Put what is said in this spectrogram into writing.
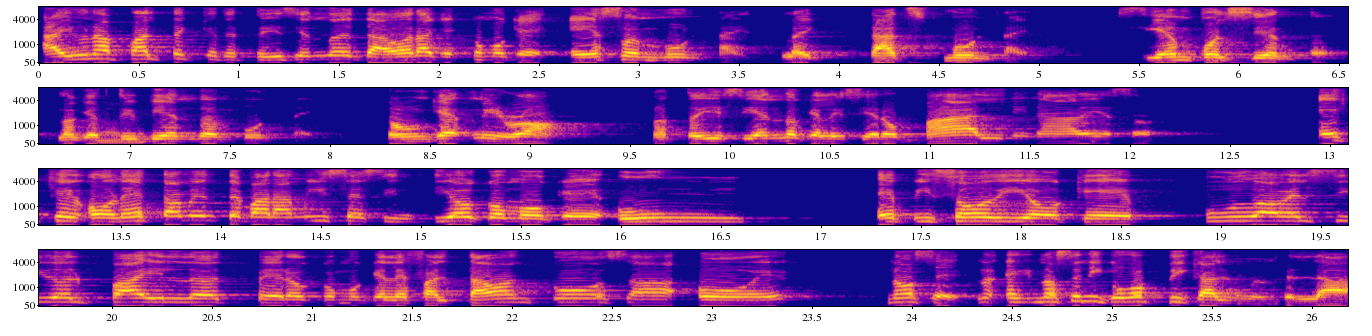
hay una parte que te estoy diciendo desde ahora que es como que eso es Moon Knight, like, that's Moon Knight, 100% lo que estoy viendo en Moon Knight. Don't get me wrong, no estoy diciendo que lo hicieron mal ni nada de eso es que honestamente para mí se sintió como que un episodio que pudo haber sido el pilot, pero como que le faltaban cosas o no sé, no, sé ni cómo explicarlo, en verdad.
